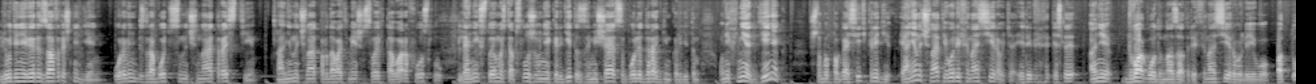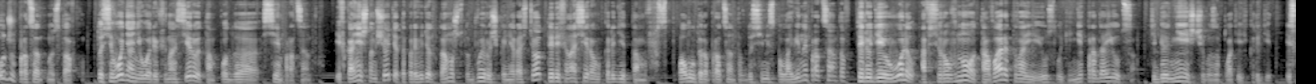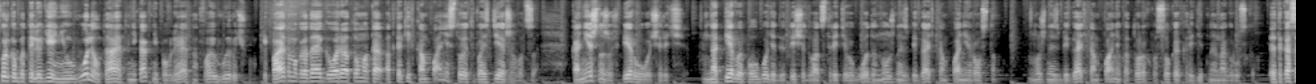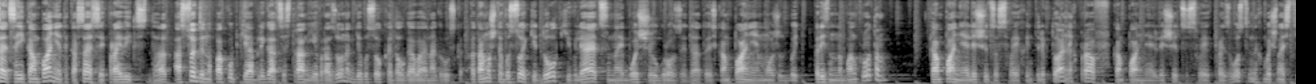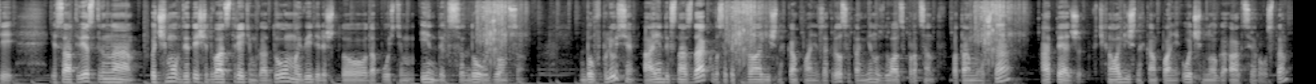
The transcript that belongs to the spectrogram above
Люди не верят в завтрашний день, уровень безработицы начинает расти, они начинают продавать меньше своих товаров и услуг. Для них стоимость обслуживания кредита замещается более дорогим кредитом. У них нет денег, чтобы погасить кредит. И они начинают его рефинансировать. И если они два года назад рефинансировали его под ту же процентную ставку, то сегодня они его рефинансируют там, под 7%. И в конечном счете это приведет к тому, что выручка не растет, ты рефинансировал кредит там с полутора процентов до семи с половиной процентов, ты людей уволил, а все равно товары твои и услуги не продаются. Тебе не из чего заплатить кредит. И сколько бы ты людей не уволил, да, это никак не повлияет на твою выручку. И поэтому, когда я говорю о том, от каких компаний стоит воздерживаться, конечно же, в первую очередь, на первое полугодие 2023 года нужно избегать компаний ростом нужно избегать компаний, у которых высокая кредитная нагрузка. Это касается и компаний, это касается и правительств. Да? Особенно покупки облигаций стран еврозоны, где высокая долговая нагрузка. Потому что высокий долг является наибольшей угрозой. Да? То есть компания может быть признана банкротом, компания лишится своих интеллектуальных прав, компания лишится своих производственных мощностей. И, соответственно, почему в 2023 году мы видели, что, допустим, индекс Dow Jones был в плюсе, а индекс NASDAQ высокотехнологичных компаний закрылся там минус 20%. Потому что, опять же, в технологичных компаниях очень много акций роста,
